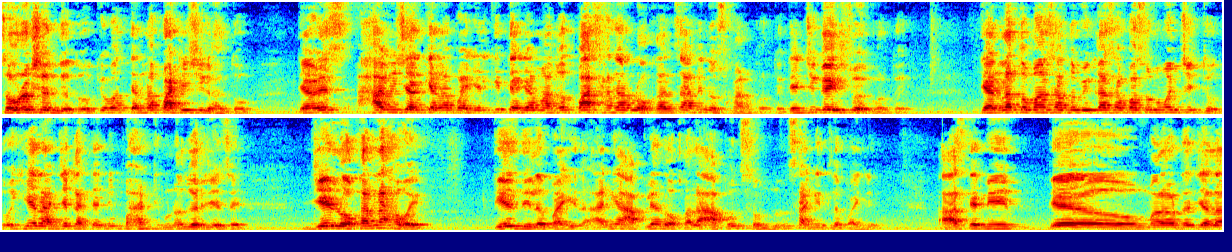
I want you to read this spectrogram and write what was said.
संरक्षण देतो किंवा त्यांना पाठीशी घालतो त्यावेळेस हा विचार केला पाहिजे की त्याच्या मागं पाच हजार लोकांचं आम्ही नुकसान करतोय. त्यांची गैरसोय करतोय. त्यांना तुम्हाला सांगतो विकासापासून वंचित ठेवतो. हे राज्यकर्त्यांनी भान ठेवणं गरजेचं आहे. जे लोकांना हवंय तेच दिलं पाहिजे आणि आपल्या लोकांना आपण समजून सांगितलं पाहिजे. आज त्यांनी ते मला वाटतं ज्याला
